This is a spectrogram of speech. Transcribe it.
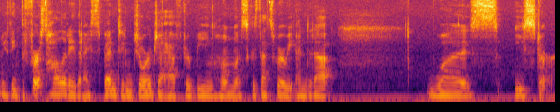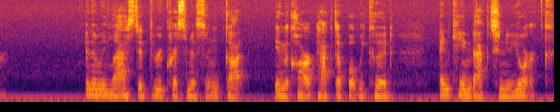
I think the first holiday that I spent in Georgia after being homeless, because that's where we ended up, was Easter. And then we lasted through Christmas and got in the car, packed up what we could, and came back to New York.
